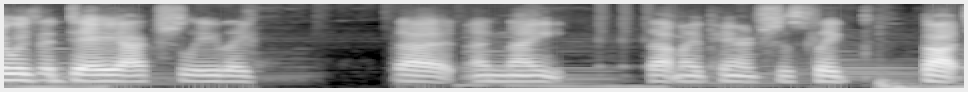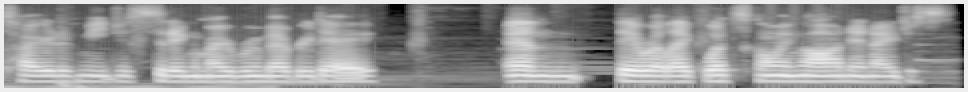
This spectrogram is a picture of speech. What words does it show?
there was a day actually like that a night that my parents just like got tired of me just sitting in my room every day. And they were like what's going on? And i just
